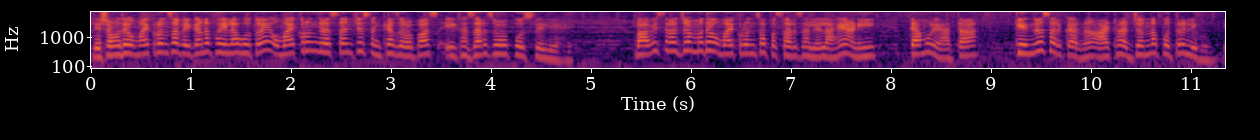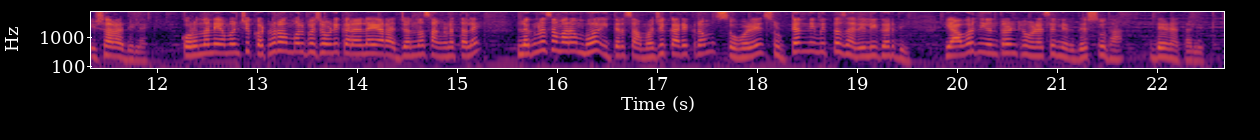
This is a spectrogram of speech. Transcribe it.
देशामध्ये ओमायक्रॉनचा वेगानं फैलाव होतोय. ओमायक्रॉनग्रस्तांची संख्या जवळपास एक हजार जवळ पोहोचलेली आहे. बावीस राज्यांमध्ये ओमायक्रॉनचा पसार झालेला आहे आणि त्यामुळे आता केंद्र सरकारनं आठ राज्यांना पत्र लिहून इशारा दिलाय. कोरोना नियमांची कठोर अंमलबजावणी करायला या राज्यांना सांगण्यात आलंय. लग्न समारंभ इतर सामाजिक कार्यक्रम सोहळे सुट्ट्यांनिमित्त झालेली गर्दी यावर नियंत्रण ठेवण्याचे निर्देश सुद्धा देण्यात आलेत.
